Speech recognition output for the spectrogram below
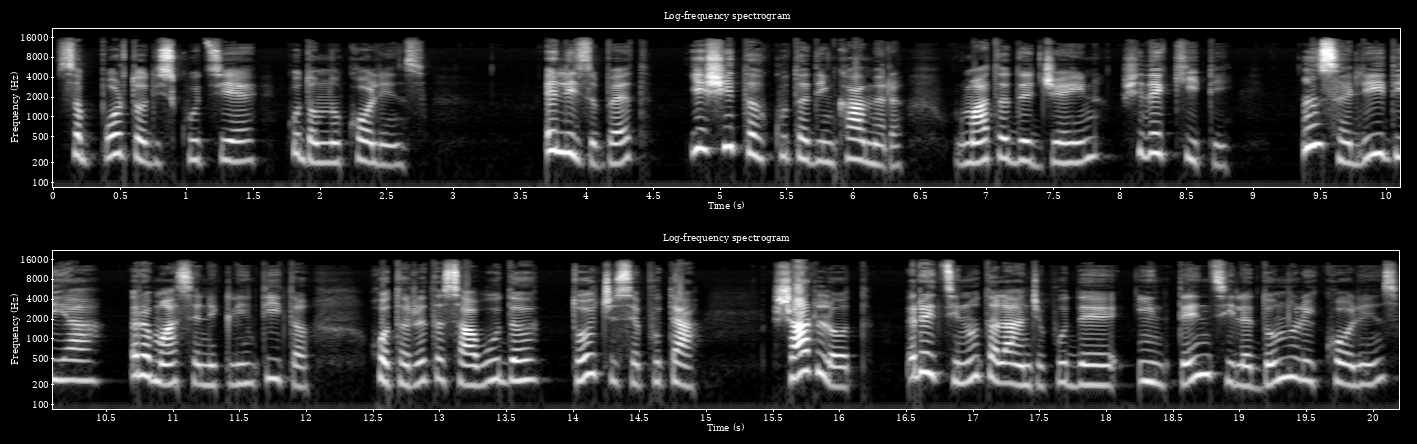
să port o discuție cu domnul Collins. Elizabeth ieși tăcută din cameră, urmată de Jane și de Kitty, însă Lydia rămase neclintită, hotărâtă să audă tot ce se putea. Charlotte, reținută la început de intențiile domnului Collins,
